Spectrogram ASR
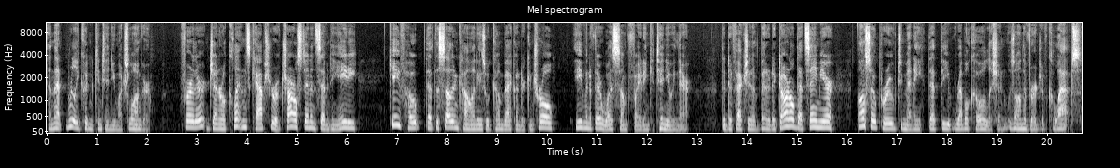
and that really couldn't continue much longer. Further, General Clinton's capture of Charleston in 1780 gave hope that the southern colonies would come back under control, even if there was some fighting continuing there. The defection of Benedict Arnold that same year also proved to many that the rebel coalition was on the verge of collapse.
